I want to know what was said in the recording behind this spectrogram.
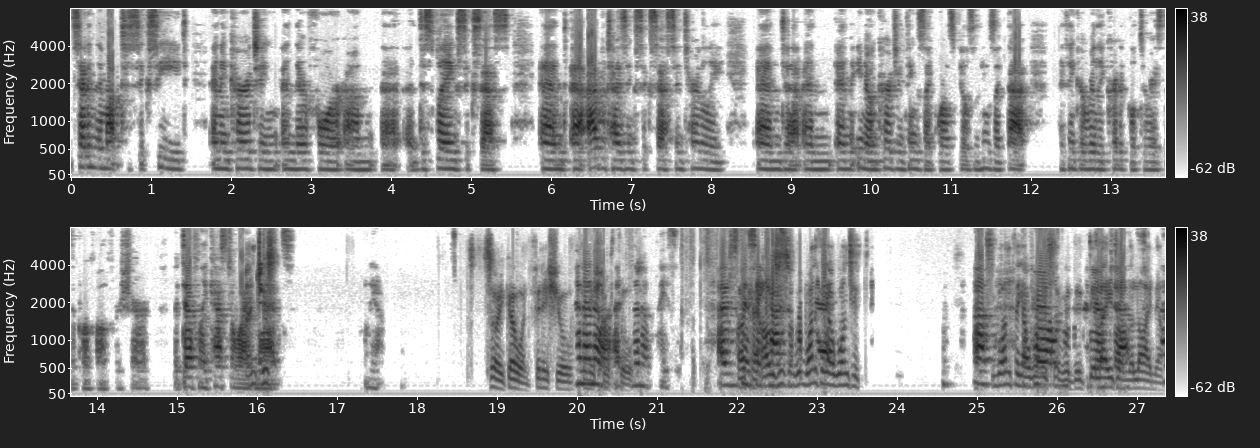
setting them up to succeed and encouraging and therefore um, uh, displaying success and uh, advertising success internally. And uh, and and you know encouraging things like world skills and things like that I think are really critical to raise the profile for sure. But definitely cast a wide net yeah. Sorry go on. Finish your no no no, I, no no please. I was just okay. going to say just, one thing I wanted uh, one thing I wanted to say with the delays on the line now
